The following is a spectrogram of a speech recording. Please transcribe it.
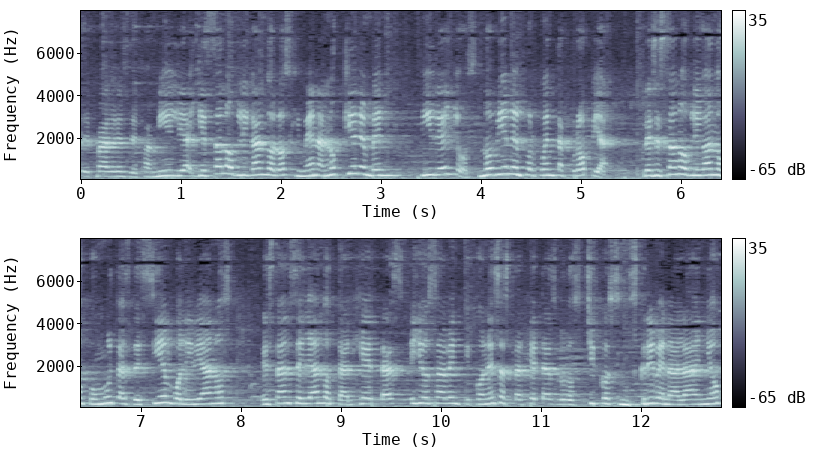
eh, padres de familia y están obligándolos, Jimena. No quieren venir ellos, no vienen por cuenta propia. Les están obligando con multas de 100 bolivianos, están sellando tarjetas. Ellos saben que con esas tarjetas los chicos se inscriben al año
